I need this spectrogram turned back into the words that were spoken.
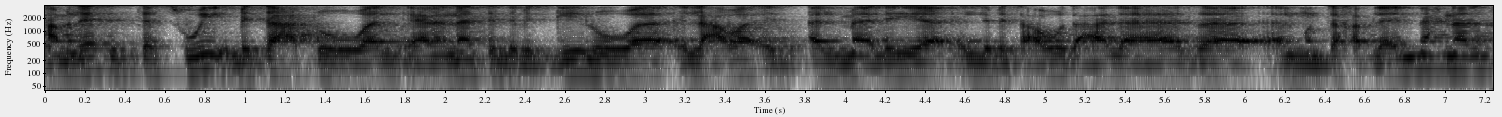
عمليات التسويق بتاعته والإعلانات اللي بتجيله والعوائد المالية اللي بتعود على هذا المنتخب. لأن إحنا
